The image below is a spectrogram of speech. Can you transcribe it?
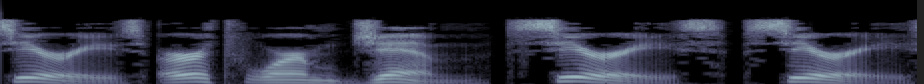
series Earthworm Jim series series.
